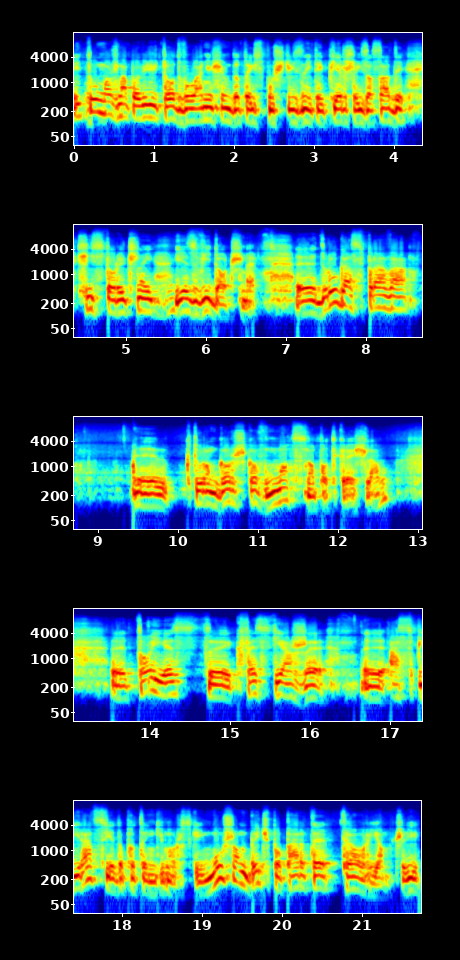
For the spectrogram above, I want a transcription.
I tu można powiedzieć, to odwołanie się do tej spuścizny, tej pierwszej zasady historycznej jest widoczne. E, druga sprawa, e, którą Gorszkow mocno podkreślał, e, to jest kwestia, że aspiracje do potęgi morskiej muszą być poparte teorią, czyli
